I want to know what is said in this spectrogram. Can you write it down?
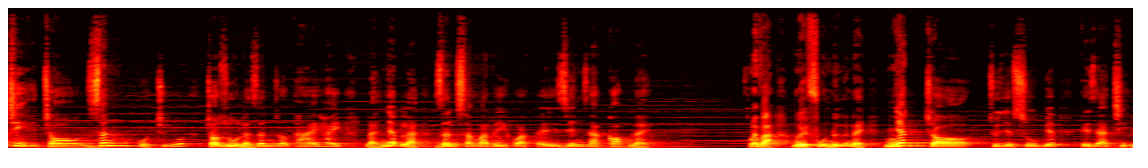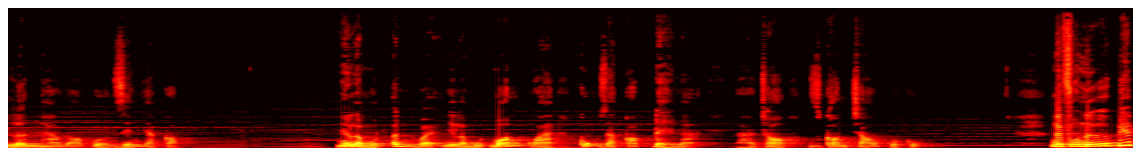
trị cho dân của Chúa, cho dù là dân Do Thái hay là nhất là dân Samari qua cái giếng Gia Cóp này. Và người phụ nữ này nhắc cho Chúa Giêsu biết cái giá trị lớn lao đó của giếng Gia Cóp như là một ân huệ như là một món quà cụ gia cóp để lại à, cho con cháu của cụ. Người phụ nữ biết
